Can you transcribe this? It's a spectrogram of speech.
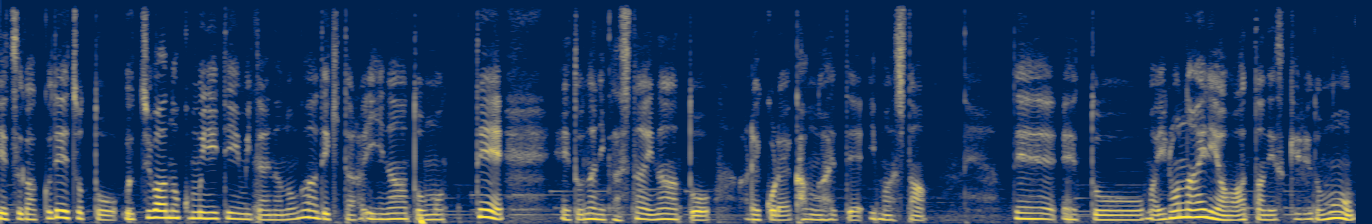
月額でちょっと内輪のコミュニティみたいなのができたらいいなと思って、えー、と何かしたいなとあれこれ考えていました。でえっと、まあいろんなアイディアはあったんですけれども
